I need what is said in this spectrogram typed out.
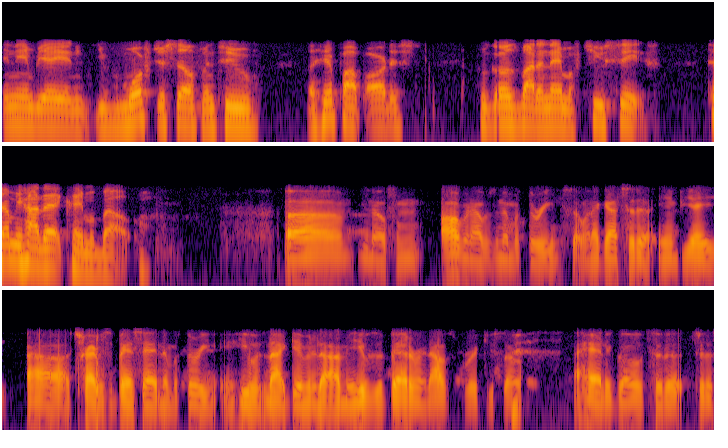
in the NBA, and you've morphed yourself into a hip hop artist who goes by the name of Q6. Tell me how that came about. Um, you know, from Auburn, I was number three. So when I got to the NBA, uh, Travis Best had number three, and he was not giving it up. I mean, he was a veteran. I was rookie, so I had to go to the to the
